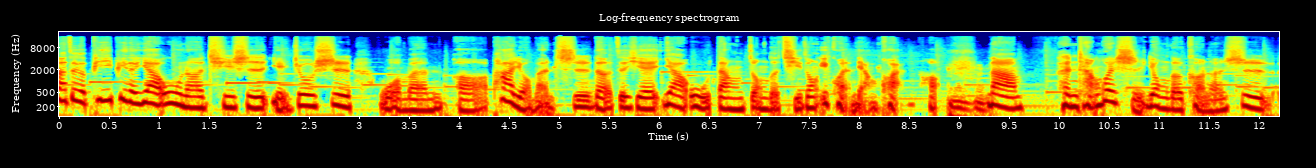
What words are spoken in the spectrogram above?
那这个 PEP 的药物呢，其实也就是我们呃怕友们吃的这些药物当中的其中一款两款。好，嗯，那。很常会使用的可能是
